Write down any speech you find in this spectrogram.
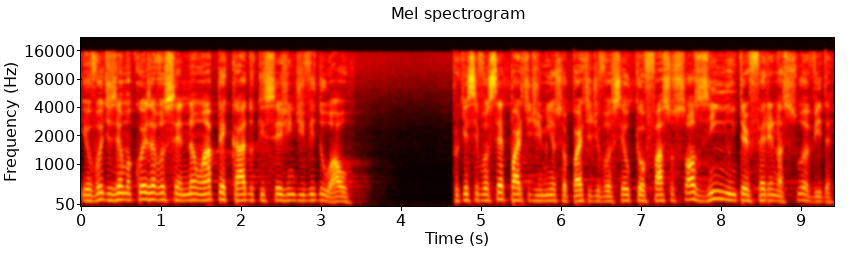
Eu vou dizer uma coisa a você: não há pecado que seja individual. Porque se você é parte de mim, eu sou parte de você, o que eu faço sozinho interfere na sua vida.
